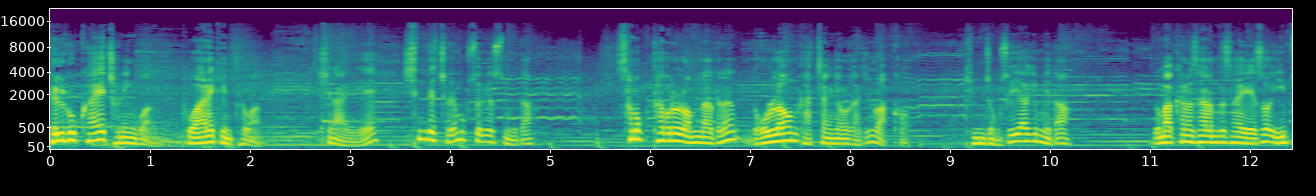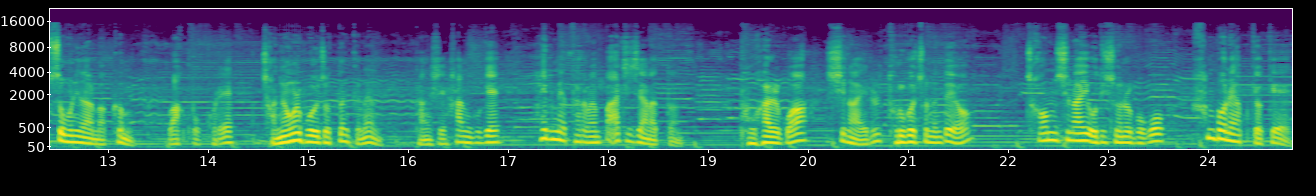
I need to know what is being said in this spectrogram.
들국화의 전인권, 부활의 김태왕, 신하위의 신대철의 목소리였습니다. 삼옥타브를 넘나드는 놀라운 가창력을 가진 락커 김종수 이야기입니다. 음악하는 사람들 사이에서 입소문이 날 만큼 락보컬의 전형을 보여줬던 그는 당시 한국의 헤비메탈하면 빠지지 않았던 부활과 신하이를 두루 거쳤는데요. 처음 신하이 오디션을 보고 한 번에 합격해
